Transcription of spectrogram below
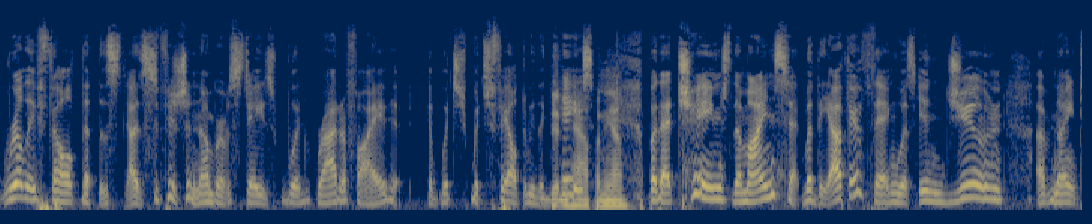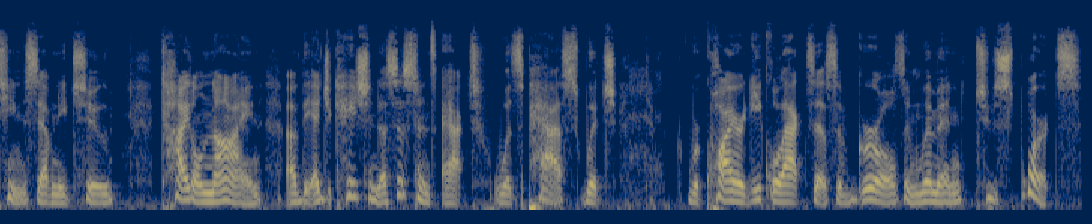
really felt that the, a sufficient number of states would ratify it, which which failed to be the Didn't case. happen, yeah. But that changed the mindset. But the other thing was in June of 1972, Title IX of the Education Assistance Act was passed, which required equal access of girls and women to sports.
